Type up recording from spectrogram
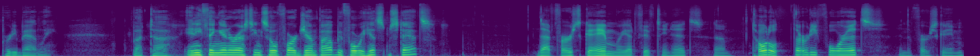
pretty badly. But uh, anything interesting so far jump out before we hit some stats? That first game, we had 15 hits. Um, total 34 hits in the first game.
